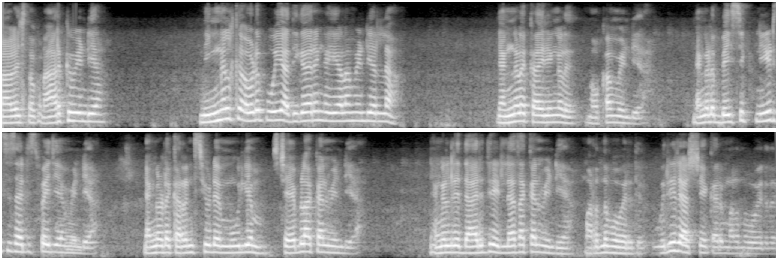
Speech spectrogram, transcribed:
ആലോചിച്ച് നോക്കണം. ആർക്ക് വേണ്ടിയാ? നിങ്ങൾക്ക് അവിടെ പോയി അധികാരം കൈയാളാൻ വേണ്ടിയല്ല. ഞങ്ങളെ കാര്യങ്ങൾ നോക്കാൻ വേണ്ടിയാ. ഞങ്ങളുടെ ബേസിക് നീഡ്സ് സാറ്റിസ്ഫൈ ചെയ്യാൻ വേണ്ടിയാ. ഞങ്ങളുടെ കറൻസിയുടെ മൂല്യം സ്റ്റേബിളാക്കാൻ വേണ്ടിയാ. ഞങ്ങളുടെ ദാരിദ്ര്യം ഇല്ലാതാക്കാൻ വേണ്ടിയാ. മറന്നു പോകരുത് ഒരു രാഷ്ട്രീയക്കാരും മറന്നു പോകരുത്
